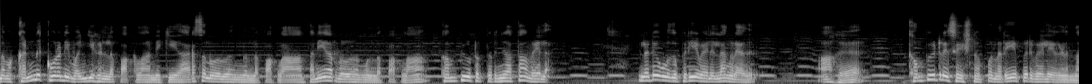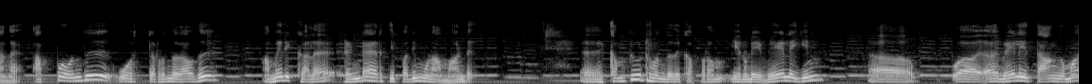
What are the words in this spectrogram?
நம்ம கண்ணுக்கு முன்னாடி வங்கிகளில் பார்க்கலாம். இன்றைக்கி அரசு அலுவலகங்களில் பார்க்கலாம். தனியார் அலுவலகங்களில் பார்க்கலாம். கம்ப்யூட்டர் தெரிஞ்சால் தான் வேலை. இல்லாட்டி உங்களுக்கு பெரிய வேலையெல்லாம் கிடையாது. ஆக கம்ப்யூட்டரைசேஷன் அப்போ நிறைய பேர் வேலையை எழுந்தாங்க அப்போ வந்து ஒருத்தர் வந்து அதாவது அமெரிக்காவில் ரெண்டாயிரத்தி பதிமூணாம் ஆண்டு கம்ப்யூட்டர் வந்ததுக்கப்புறம் என்னுடைய வேலையின் வேலை தாங்குமா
